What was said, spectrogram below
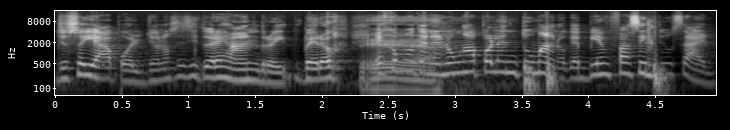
yo soy Apple, yo no sé si tú eres Android, pero es como tener un Apple en tu mano, que es bien fácil de usar.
